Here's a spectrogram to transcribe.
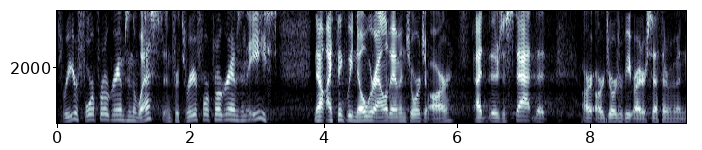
three or four programs in the West and for three or four programs in the East. Now, I think we know where Alabama and Georgia are. There's a stat that our, our, Georgia beat writer Seth Emerson,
